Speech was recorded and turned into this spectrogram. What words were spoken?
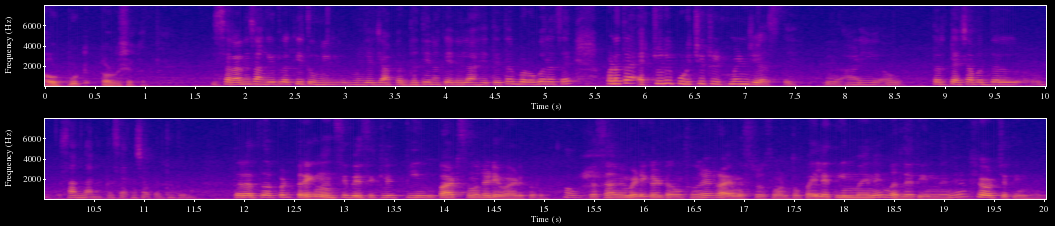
आउटपुट काढू शकत नाही. सरांनी सांगितलं की तुम्ही म्हणजे ज्या पद्धतीनं केलेलं आहे ते तर बरोबरच आहे पण आता ॲक्च्युली पुढची ट्रीटमेंट जी असते आणि तर त्याच्याबद्दल सांगा ना कशा कशा पद्धतीनं? तर आता आपण प्रेग्नन्सी बेसिकली तीन पार्ट्समध्ये डिवाइड करू. हो. जसं आम्ही मेडिकल टर्म्समध्ये ट्रायमिस्टर्स म्हणतो. पहिले तीन महिने मधले तीन महिने आणि शेवटचे तीन महिने.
